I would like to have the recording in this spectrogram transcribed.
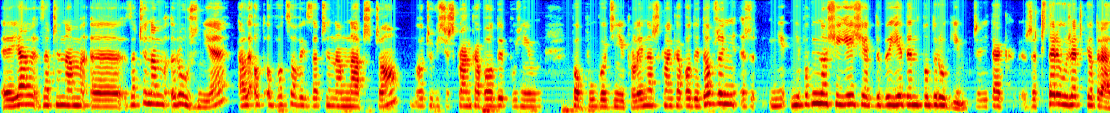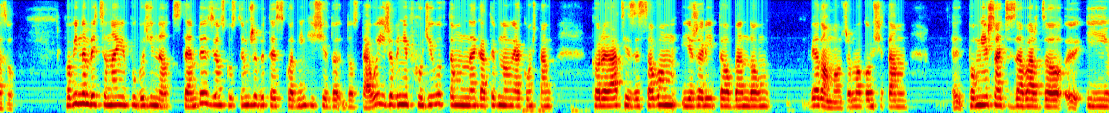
E, Ja zaczynam, e, zaczynam różnie, ale od owocowych zaczynam na czczo, bo oczywiście szklanka wody, później po pół godzinie kolejna szklanka wody. Dobrze, nie, nie, powinno się jeść jak gdyby jeden po drugim, czyli tak, że cztery łyżeczki od razu. Powinny być co najmniej pół godziny odstępy, w związku z tym, żeby te składniki się do, dostały i żeby nie wchodziły w tą negatywną jakąś tam korelację ze sobą, jeżeli to będą, wiadomo, że mogą się tam pomieszać za bardzo y, i,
